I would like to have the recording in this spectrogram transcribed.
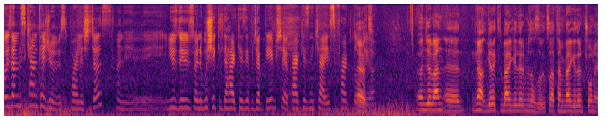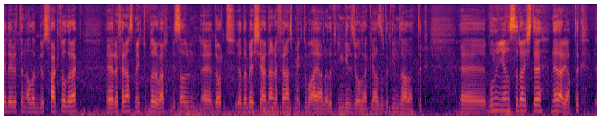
O yüzden biz kendi tecrübemizi paylaşacağız. Hani yüzde yüz hani bu şekilde herkes yapacak diye bir şey yok. Herkesin hikayesi farklı oluyor. Evet. Önce ben e, ne gerekli belgelerimizi hazırladık. Zaten belgelerin çoğunu e-devletten alabiliyoruz. Farklı olarak e, referans mektupları var. Biz sanırım e, 4 ya da 5 yerden referans mektubu ayarladık. İngilizce olarak yazdırdık, imzalattık. E, bunun yanı sıra işte neler yaptık? E,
